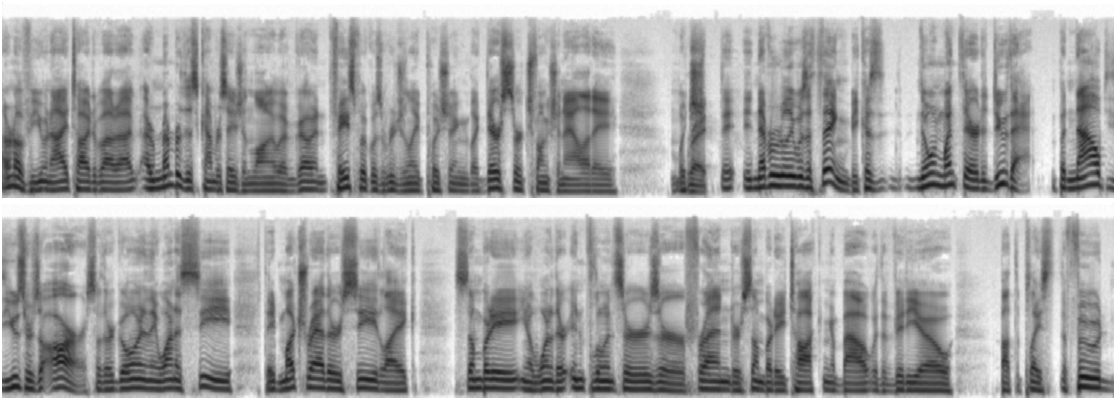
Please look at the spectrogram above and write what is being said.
I don't know if you and I talked about it. I, I remember this conversation long ago, and Facebook was originally pushing like their search functionality, which Right. it, it never really was a thing because no one went there to do that. But now the users are, so they're going and they want to see. They'd much rather see like somebody, you know, one of their influencers or friend or somebody talking about with a video about the place, the food,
